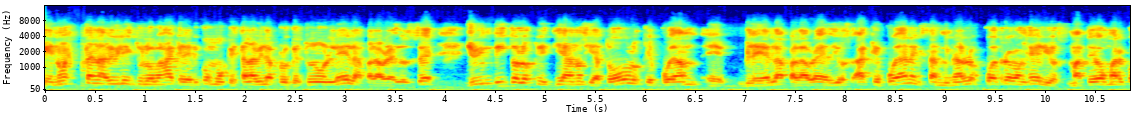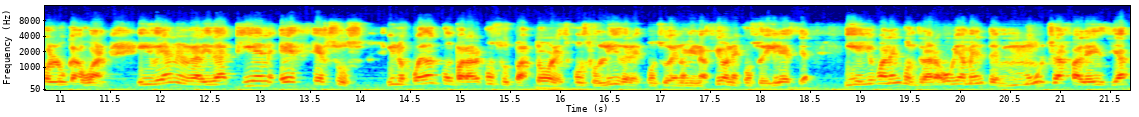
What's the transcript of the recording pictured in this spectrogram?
que no está en la Biblia y tú lo vas a creer como que está en la Biblia porque tú no lees la palabra de Dios. Entonces, yo invito a los cristianos y a todos los que puedan eh, leer la palabra de Dios a que puedan examinar los cuatro evangelios, Mateo, Marcos, Lucas, Juan, y vean en realidad quién es Jesús y lo puedan comparar con sus pastores, con sus líderes, con sus denominaciones, con su iglesia. Y ellos van a encontrar obviamente muchas falencias,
